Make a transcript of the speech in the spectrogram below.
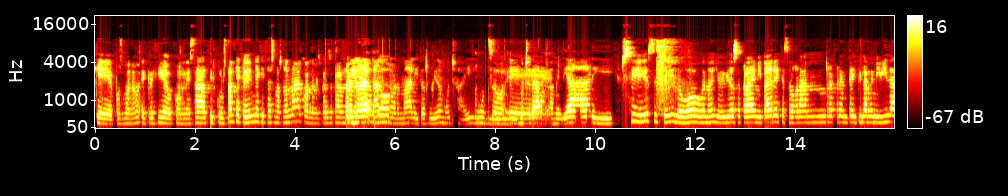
que pues bueno, he crecido con esa circunstancia que hoy en día quizás es más normal, cuando mis padres se separaron Pero no era tan normal y tú has vivido mucho ahí. Mucho, y eh, mucho drama familiar y. Sí, sí, sí. Luego, bueno, yo he vivido separada de mi padre, que es el gran referente y pilar de mi vida,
